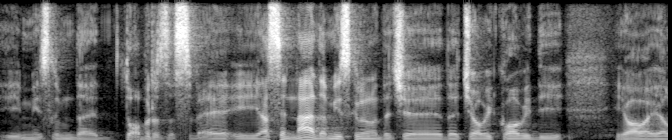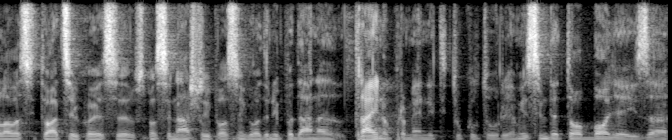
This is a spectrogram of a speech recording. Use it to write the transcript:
i mislim da je dobro za sve i ja se nadam iskreno da će, da će ovaj COVID i, i ova, jel, ova situacija u kojoj se, smo se našli poslednjih godina i po dana trajno promeniti tu kulturu. Ja mislim da je to bolje i za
